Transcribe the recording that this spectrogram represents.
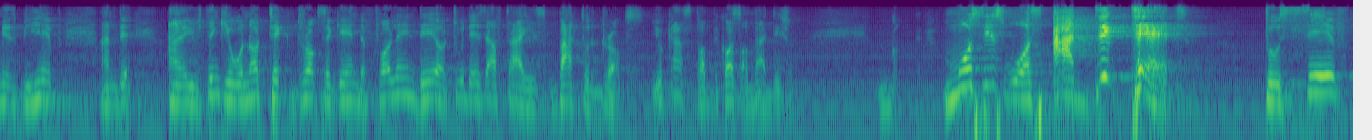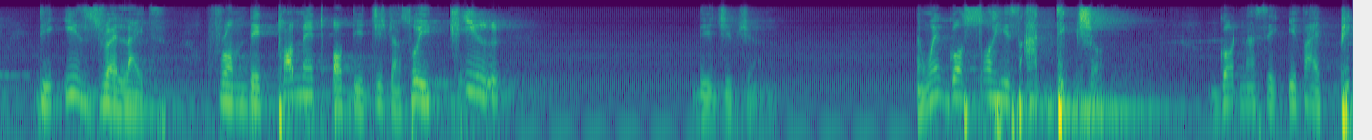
misbehave. And, the, and you think he will not take drugs again the following day or two days after he's back to the drugs. You can't stop because of the addiction. Moses was addicted to save the Israelites from the torment of the Egyptians. So he killed the Egyptian. And when God saw his addiction, God now said, If I pick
